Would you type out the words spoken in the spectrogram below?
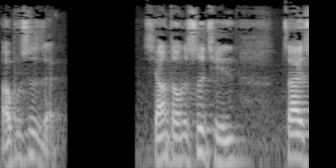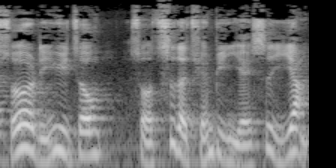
而不是人。相同的事情，在所有领域中所赐的权柄也是一样，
